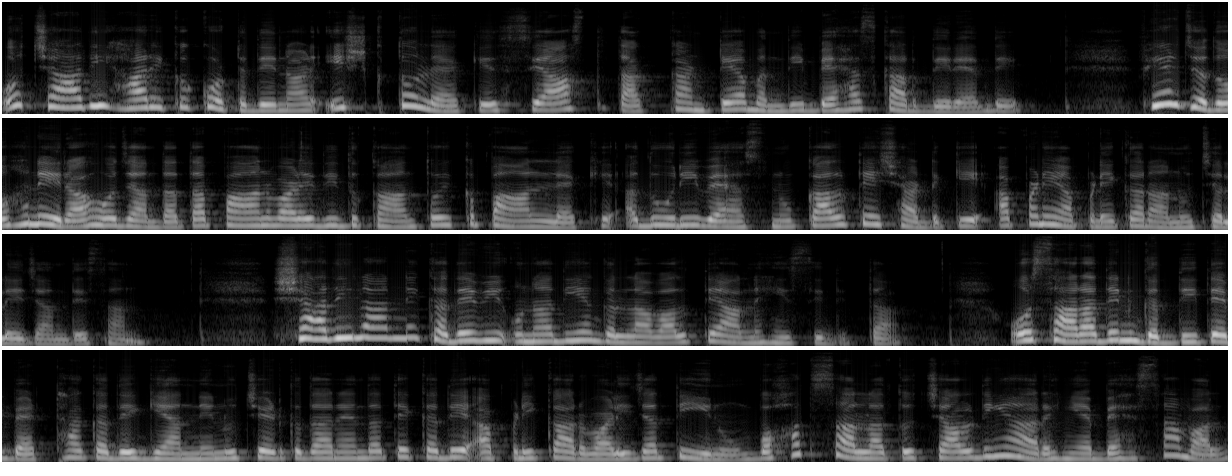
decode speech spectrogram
ਉਹ ਚਾਹ ਦੀ ਹਰ ਇੱਕ ਘੁੱਟ ਦੇ ਨਾਲ ਇਸ਼ਕ ਤੋਂ ਲੈ ਕੇ ਸਿਆਸਤ ਤੱਕ ਘੰਟਿਆਂ ਬੰਦੀ ਬਹਿਸ ਕਰਦੇ ਰਹਿੰਦੇ। ਫਿਰ ਜਦੋਂ ਹਨੇਰਾ ਹੋ ਜਾਂਦਾ ਤਾਂ ਪਾਨ ਵਾਲੇ ਦੀ ਦੁਕਾਨ ਤੋਂ ਇੱਕ ਪਾਨ ਲੈ ਕੇ ਅਧੂਰੀ ਬਹਿਸ ਨੂੰ ਕੱਲ ਤੇ ਛੱਡ ਕੇ ਆਪਣੇ ਆਪਣੇ ਘਰਾਂ ਨੂੰ ਚਲੇ ਜਾਂਦੇ ਸਨ। ਸ਼ਾਦੀ ਲਾਲ ਨੇ ਕਦੇ ਵੀ ਉਹਨਾਂ ਦੀਆਂ ਗੱਲਾਂ ਵੱਲ ਧਿਆਨ ਨਹੀਂ ਸੀ ਦਿੱਤਾ। ਉਹ ਸਾਰਾ ਦਿਨ ਗੱਦੀ ਤੇ ਬੈਠਾ, ਕਦੇ ਗਿਆਨੇ ਨੂੰ ਝਿੜਕਦਾ ਰਹਿੰਦਾ ਤੇ ਕਦੇ ਆਪਣੀ ਘਰਵਾਲੀ ਜਾਂ ਧੀ ਨੂੰ। ਬਹੁਤ ਸਾਲਾਂ ਤੋਂ ਚੱਲਦੀਆਂ ਆ ਰਹੀਆਂ ਬਹਿਸਾਂ ਵੱਲ।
